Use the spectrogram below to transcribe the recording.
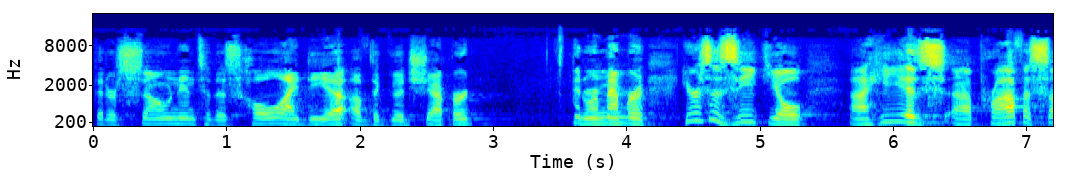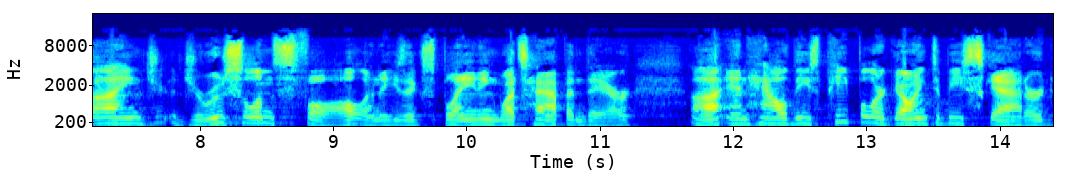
that are sewn into this whole idea of the good shepherd. And remember, here's Ezekiel. Uh, he is uh, prophesying J- Jerusalem's fall, and he's explaining what's happened there uh, and how these people are going to be scattered.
